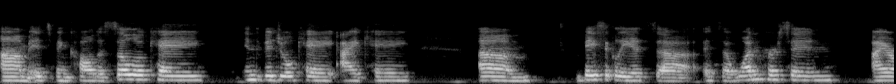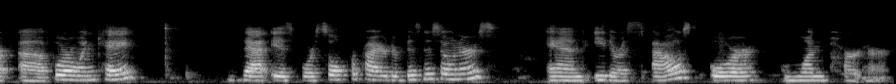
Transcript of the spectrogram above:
Um, it's been called a solo K, individual K, IK. Um, basically, it's a, it's a one person IR, uh, 401k that is for sole proprietor business owners and either a spouse or one partner.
